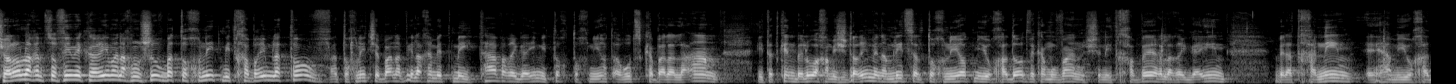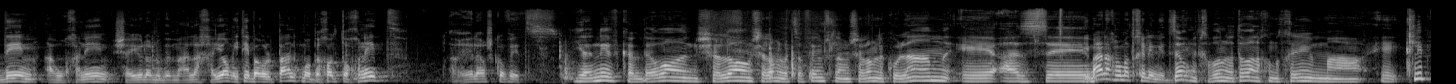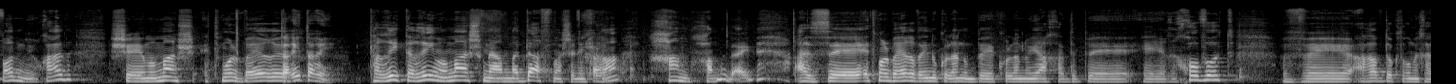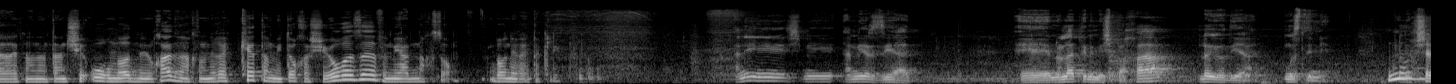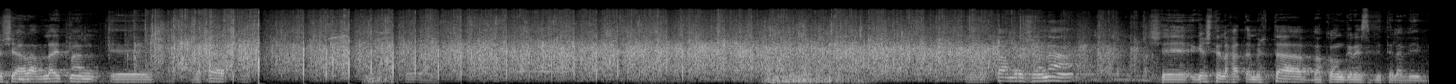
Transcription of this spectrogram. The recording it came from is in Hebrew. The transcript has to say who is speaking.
Speaker 1: שלום לכם צופים יקרים, אנחנו שוב בתוכנית מתחברים לטוב, התוכנית שבה נביא לכם את מיטב הרגעים מתוך תוכניות ערוץ קבלה לעם, נתעדכן בלוח המשדרים ונמליץ על תוכניות מיוחדות, וכמובן שנתחבר לרגעים ולתכנים אה, המיוחדים, הרוחניים, שהיו לנו במהלך היום. איתי באולפן, כמו בכל תוכנית, אריאל הרשקוביץ.
Speaker 2: יניב קלדרון, שלום, שלום לצופים שלנו, שלום לכולם. אה, אז... אה,
Speaker 1: עם מה אנחנו מתחילים את זה?
Speaker 2: זהו, מתחברים לטוב, אנחנו מתחילים עם קליפ מאוד מיוחד, שממש אתמול בערב...
Speaker 1: טרי טרי.
Speaker 2: טרי טרי ממש מהמדף, מה שנקרא. חם, חם עדיין. אז uh, אתמול בערב היינו כולנו, כולנו יחד ברחובות, והרב דוקטור מיכאל אלטמן נתן שיעור מאוד מיוחד, ואנחנו נראה קטע מתוך השיעור הזה, ומיד נחזור. בואו נראה את הקליפ.
Speaker 3: אני, שמי אמיר זיאד. אה, נולדתי למשפחה לא יהודייה, מוסלמית. אני חושב שהרב לייטמן זכר... פעם ראשונה שהגשתי לך את המכתב בקונגרס בתל אביב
